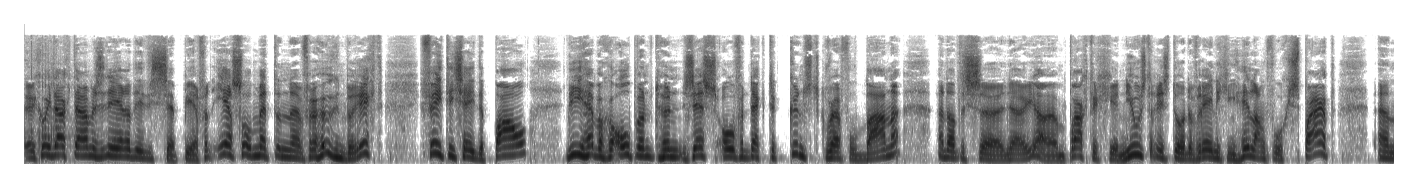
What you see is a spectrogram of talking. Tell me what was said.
Eh, Goeiedag dames en heren, dit is eh, Peer van Eersel met een eh, verheugend bericht. VTC De Paal, die hebben geopend hun zes overdekte kunstgravelbanen. En dat is ja, een prachtig nieuws. Er is door de vereniging heel lang voor gespaard. En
